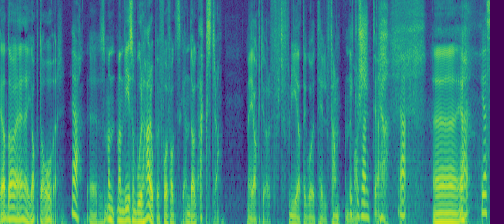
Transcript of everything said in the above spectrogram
ja, da er jakta over. Ja. Eh, Men, men vi som bor her oppe, får faktisk en dag ekstra med jakt i år, fordi at det går til 15. Ikke mars. sant, ja. ja. Eh, ja. Yes.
